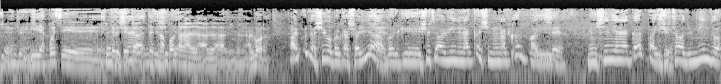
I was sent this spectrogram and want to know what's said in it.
sí. 20 años Y después eh, te, te, 36, tra- te 37 transportan al, al, al, al borde. Ay, puta, llego por casualidad, Sí. porque yo estaba viviendo en la calle, en una carpa, y Sí. Me incendian la carpa, y Sí. yo estaba durmiendo,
